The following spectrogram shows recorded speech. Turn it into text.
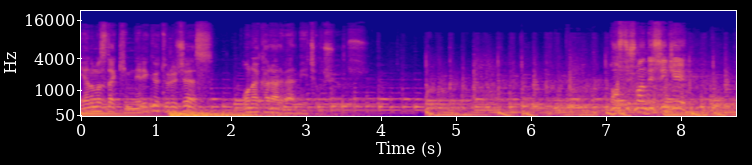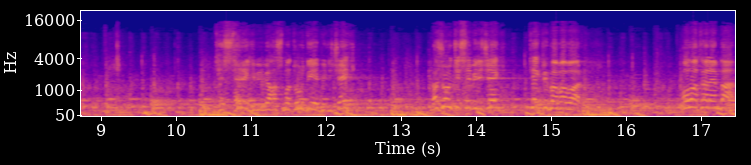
yanımızda kimleri götüreceğiz ona karar vermeye çalışıyoruz. Dost düşman desin ki testere gibi bir hasma dur diyebilecek, racon kesebilecek tek bir baba var. Polat Alemdar.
